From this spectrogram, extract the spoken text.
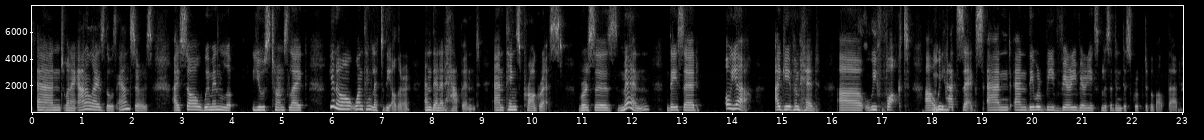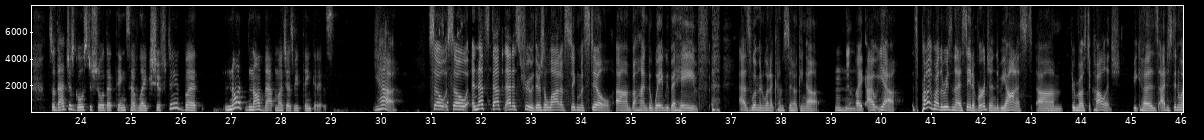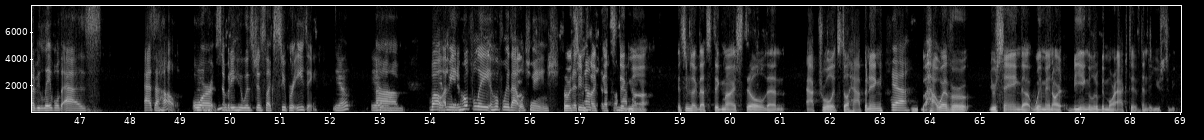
And when I analyzed those answers, I saw women look use terms like, you know, one thing led to the other, and then it happened, and things progressed. Versus men, they said, oh yeah, I gave him head. Uh, we fucked. Uh, we had sex and and they would be very very explicit and descriptive about that so that just goes to show that things have like shifted but not not that much as we think it is Yeah. So, so, and that's that. That is true. There's a lot of stigma still um, behind the way we behave as women when it comes to hooking up. Mhm. Like, I yeah, it's probably part of the reason that I stayed a virgin, to be honest, um, through most of college because I just didn't want to be labeled as as a hoe or Mhm. somebody who was just like super easy. Yeah. Yeah. Um, well, Yeah. I mean, hopefully, hopefully that will change. So it seems like that that's still happening. stigma. It seems like that stigma is still then actual. It's still happening. Yeah. However, you're saying that women are being a little bit more active than they used to be.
